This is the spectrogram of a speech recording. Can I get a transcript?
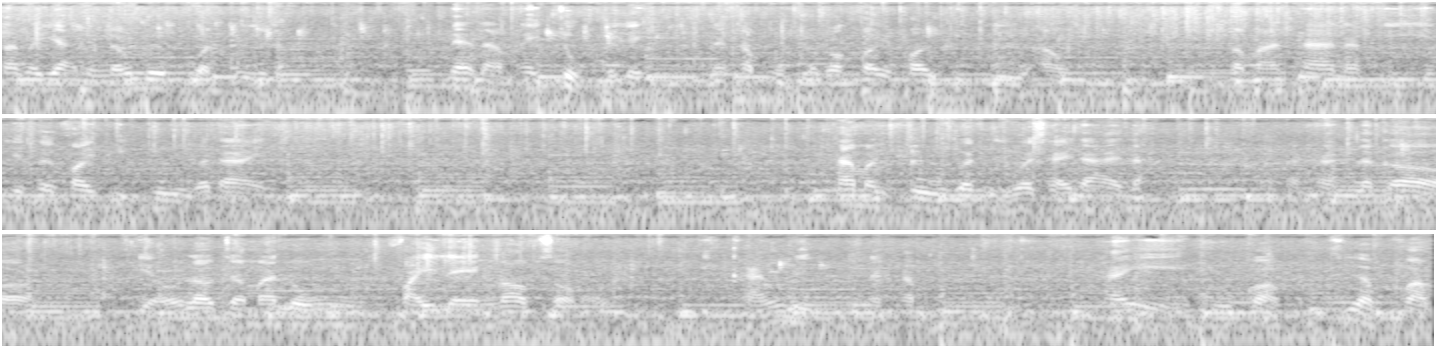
สักระยะหนึ่งแล้วเริ่มปวดมือครับ แนะนำให้จุกไปเลยนะครับผมแล้วก็ค่อยๆพลิกดูเอาประมาณ 5 นาทีหรือค่อยๆพลิกดูก็ได้ ถ้ามันฟูก็ถือว่าใช้ได้นะนะฮะแล้วก็เดี๋ยวเราจะมาลงไฟแรงรอบสองอีกครั้งหนึ่งนะครับ ให้หมูกรอบเคลือบความ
